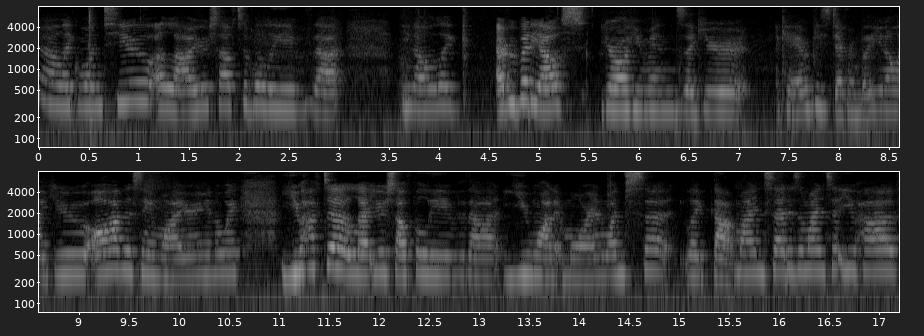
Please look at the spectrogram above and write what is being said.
Yeah, like once you allow yourself to believe that, you know, like everybody else, you're all humans, like you're okay, everybody's different, but you know, like you all have the same wiring in a way. You have to let yourself believe that you want it more and once that like that mindset is a mindset you have,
